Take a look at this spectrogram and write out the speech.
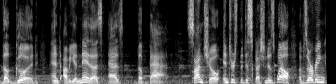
the good and Avellaneda as the bad. Sancho enters the discussion as well, observing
